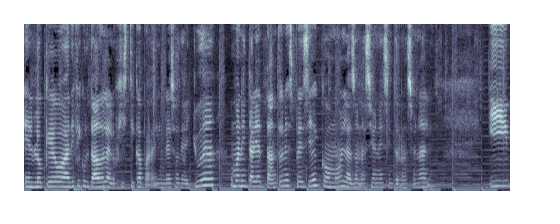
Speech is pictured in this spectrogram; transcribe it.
el bloqueo ha dificultado la logística para el ingreso de ayuda humanitaria tanto en especie como en las donaciones internacionales. Y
